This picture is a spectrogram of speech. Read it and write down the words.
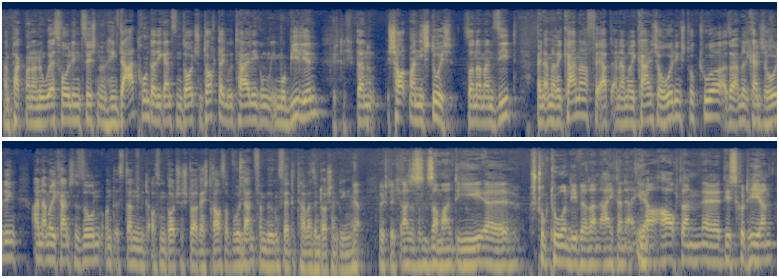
dann packt man eine US-Holding zwischen und hängt darunter die ganzen deutschen Tochterbeteiligungen, Immobilien. Richtig. Dann ja. schaut man nicht durch, sondern man sieht, ein Amerikaner vererbt eine amerikanische Holdingstruktur, also amerikanische Holding an einen amerikanischen Sohn und ist dann mit aus dem deutschen Steuerrecht raus, obwohl dann Vermögenswerte teilweise in Deutschland liegen. Ne? Ja, richtig. Also das sind sagen wir mal, die äh, Strukturen, die wir dann eigentlich dann immer ja. auch dann äh, diskutieren.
